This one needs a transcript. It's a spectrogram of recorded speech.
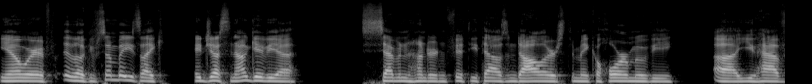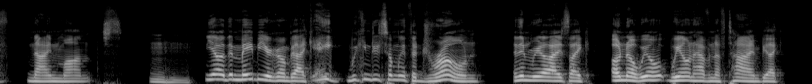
You know, where if look, if somebody's like, "Hey, Justin, I'll give you seven hundred and fifty thousand dollars to make a horror movie," uh, you have nine months. mm-hmm. You know, then maybe you're going to be like, "Hey, we can do something with a drone," and then realize like, "Oh no, we don't we don't have enough time." Be like,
